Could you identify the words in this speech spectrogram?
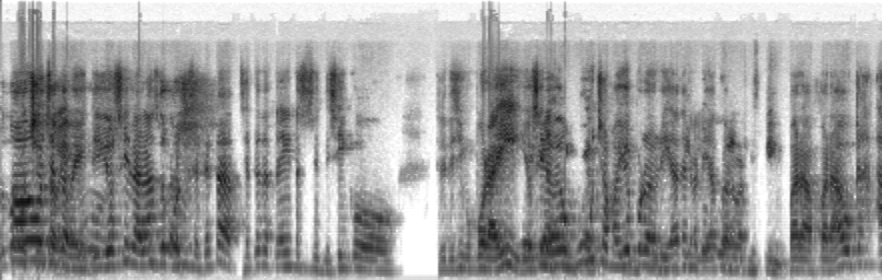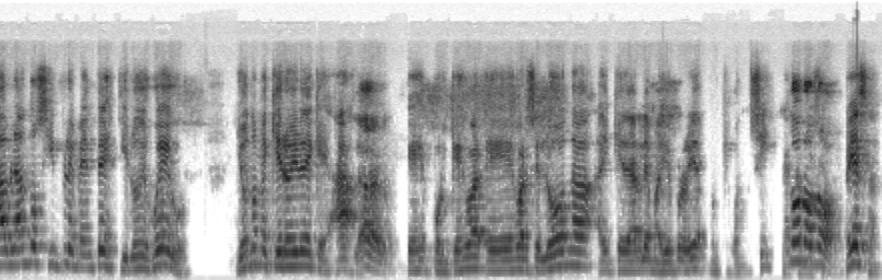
No, No, 80, 80-20. Yo sí la lanzo por por- 70, 70-30, 65, 35 por ahí. Yo sí le veo mucha mayor probabilidad en realidad para, 45. para, para Aucas, hablando simplemente de estilo de juego. Yo no me quiero ir de que, ah, Claro. que porque es, es Barcelona, hay que darle mayor probabilidad, porque bueno, sí, la No, no, no. pesa.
